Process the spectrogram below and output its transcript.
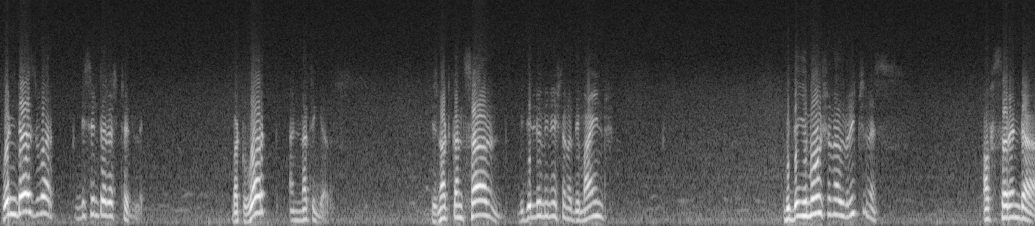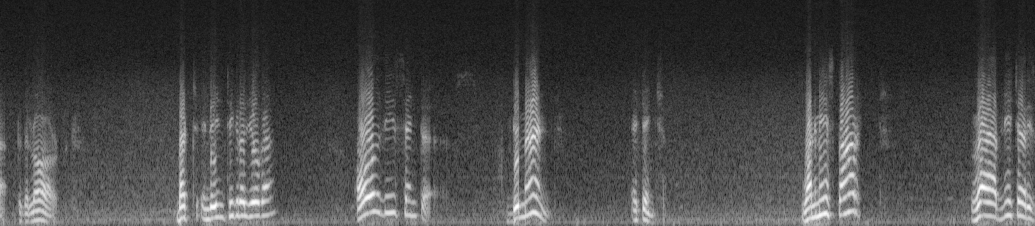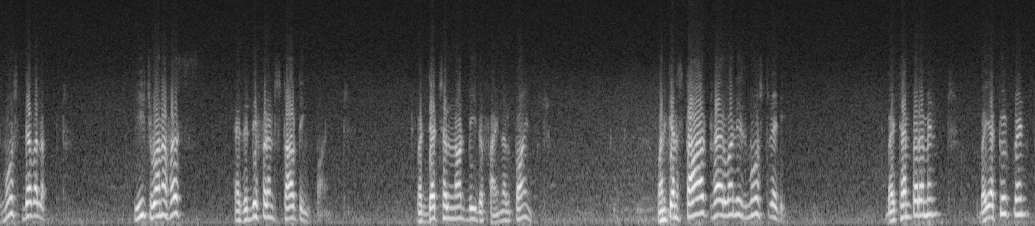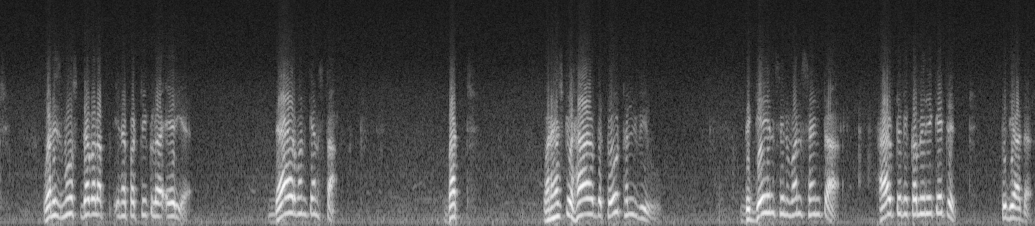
one does work disinterestedly, but work and nothing else. Is not concerned with illumination of the mind, with the emotional richness of surrender to the Lord. But in the integral yoga, all these centers demand attention. One may start where nature is most developed. Each one of us has a different starting point. But that shall not be the final point. One can start where one is most ready. By temperament, by equipment, one is most developed in a particular area. There one can start. But one has to have the total view the gains in one center have to be communicated to the others.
